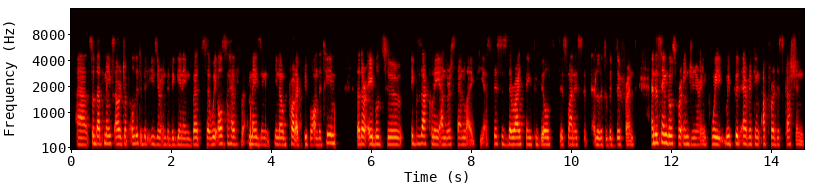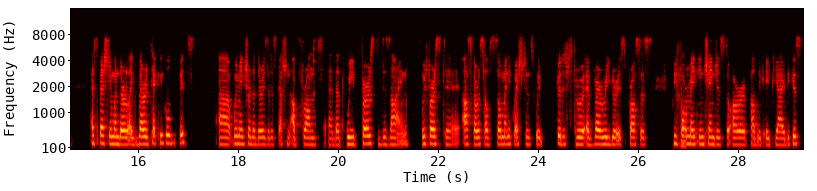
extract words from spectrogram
Uh, so that makes our job a little bit easier in the beginning. But uh, we also have amazing, you know, product people on the team that are able to exactly understand like, yes, this is the right thing to build. This one is a little bit different. And the same goes for engineering. We, we put everything up for discussion, especially when they're like very technical bits. Uh, we make sure that there is a discussion upfront uh, that we first design. We first uh, ask ourselves so many questions. We put it through a very rigorous process before sure. making changes to our public API because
